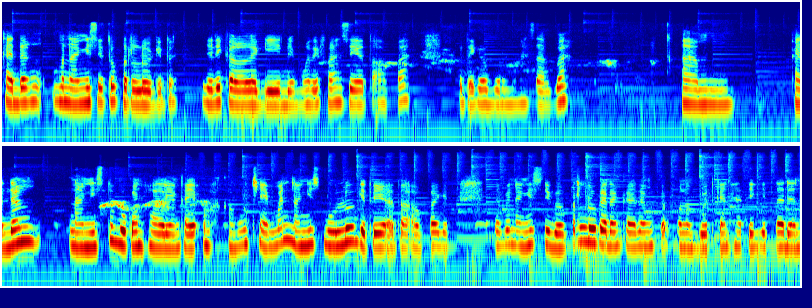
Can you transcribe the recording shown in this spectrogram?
kadang menangis itu perlu gitu. Jadi kalau lagi demotivasi atau apa ketika bermuhasabah um, kadang nangis tuh bukan hal yang kayak oh kamu cemen nangis mulu gitu ya atau apa gitu. Tapi nangis juga perlu kadang-kadang untuk melembutkan hati kita dan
